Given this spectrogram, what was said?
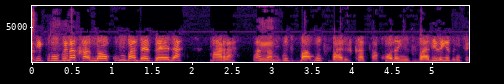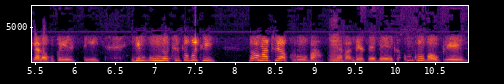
Ngigruvile ungibambezela. Mara ngazama ukusiva- ukusivala isikhathi sakhona ngisivalile ngize ngifika la ku-p h d nginothisa ukuthi lo ngathi uyagruva uyabambezeleka. Umgruva awupheli.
